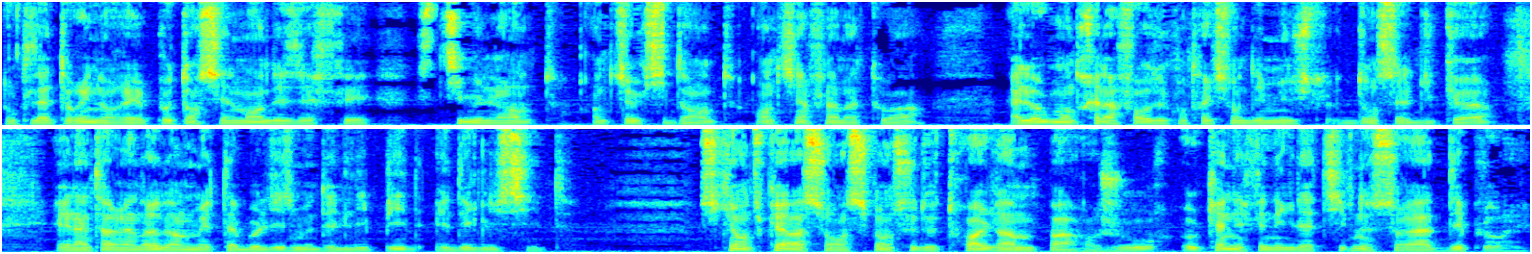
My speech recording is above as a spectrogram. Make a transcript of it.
Donc la taurine aurait potentiellement des effets stimulantes, antioxydantes, anti-inflammatoires, elle augmenterait la force de contraction des muscles, dont celle du cœur, et elle interviendrait dans le métabolisme des lipides et des glucides. Ce qui est en tout cas rassurant, c'est qu'en dessous de 3 grammes par jour, aucun effet négatif ne serait à déplorer,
